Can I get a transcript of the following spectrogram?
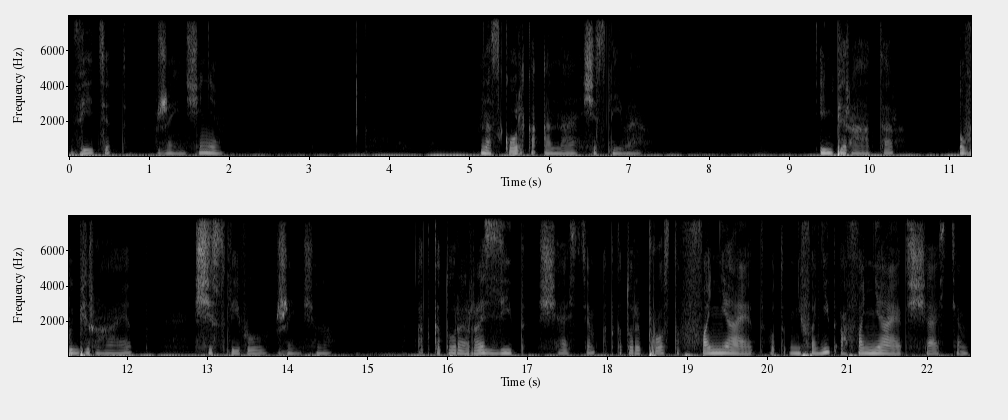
видит в женщине, насколько она счастливая. Император выбирает счастливую женщину, от которой разит счастьем, от которой просто фоняет, вот не фонит, а фоняет счастьем.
